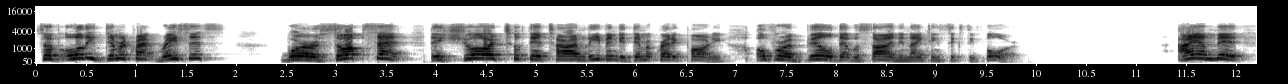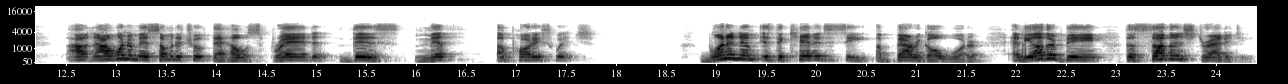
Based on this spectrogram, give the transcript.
So if all these Democrat racists were so upset they sure took their time leaving the Democratic Party over a bill that was signed in 1964. I admit, I, I want to admit some of the truth that helped spread this myth of party switch. One of them is the candidacy of Barry Goldwater, and the other being the Southern strategy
